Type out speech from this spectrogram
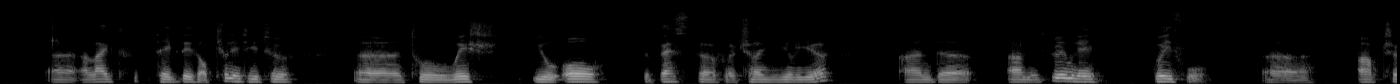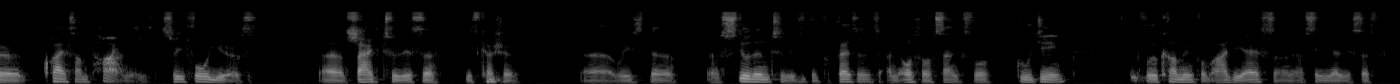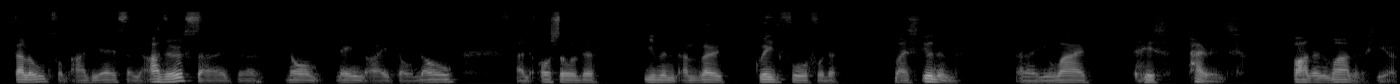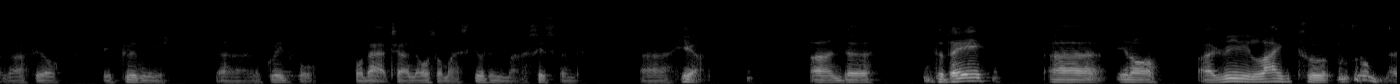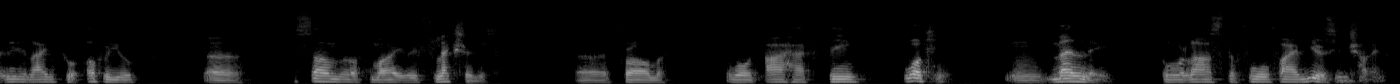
uh, I'd like to take this opportunity to to wish you all the best uh, for Chinese New Year. And uh, I'm extremely grateful uh, after quite some time, three, four years, uh, back to this uh, discussion uh, with the uh, students, with the professors, and also thanks for Gu Jing for coming from IDS and a senior research fellow from IDS and others, and uh, no name I don't know. And also the, even I'm very grateful for the, my student uh, invite his parents, father and mother here, and I feel extremely uh, grateful for that, and also my student, my assistant uh, here. And uh, today, uh, you know, I really like to, I really like to offer you uh, some of my reflections uh, from what I have been working um, mainly over the last four or five years in China.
